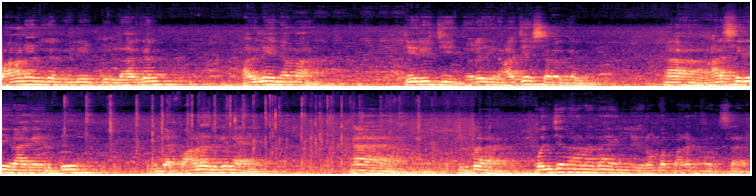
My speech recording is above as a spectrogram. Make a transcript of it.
பாடல்கள் வெளியிட்டுள்ளார்கள். அதிலே நம்ம திருஜி துரை ராஜேஷ் அவர்கள் ஆசிரியராக இருந்து இந்த பாடல்களை இப்போ கொஞ்ச நாளாக தான் எங்களுக்கு ரொம்ப பழக்கம் வரும் சார்.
